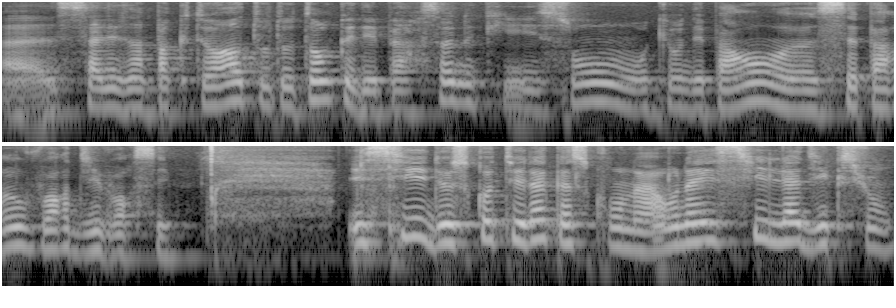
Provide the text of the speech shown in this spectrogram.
euh, ça les impactera tout autant que des personnes qui, sont, qui ont des parents euh, séparés ou voire divorcés. Ici, de ce côté-là, qu'est-ce qu'on a? On a ici l'addiction,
